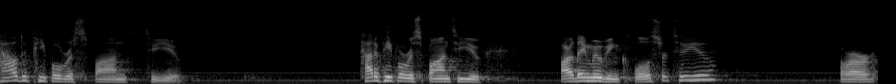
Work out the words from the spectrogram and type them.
How do people respond to you? How do people respond to you? Are they moving closer to you? Or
